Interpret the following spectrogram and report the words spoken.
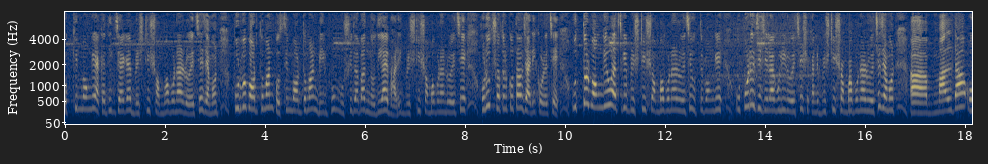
দক্ষিণবঙ্গে একাধিক জায়গায় বৃষ্টির সম্ভাবনা রয়েছে, যেমন পূর্ব বর্ধমান, পশ্চিম বর্ধমান, বীরভূম, মুর্শিদাবাদ, নদিয়ায় ভারী বৃষ্টির সম্ভাবনা রয়েছে, হলুদ সতর্কতাও জারি করেছে। উত্তরবঙ্গেও আজকে বৃষ্টির সম্ভাবনা রয়েছে। উত্তরবঙ্গে উপরে যে জেলাগুলি রয়েছে, সেখানে বৃষ্টির সম্ভাবনা রয়েছে। যেমন মালদা ও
